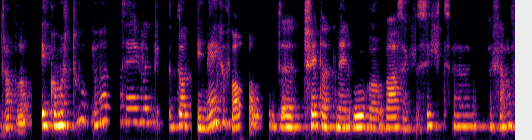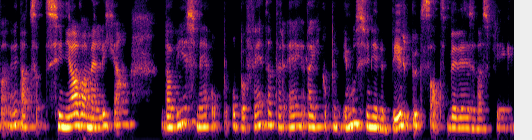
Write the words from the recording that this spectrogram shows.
trappelen. Ik kom er toen op uit eigenlijk dat in mijn geval het feit dat mijn ogen wazig zicht gaven, dat signaal van mijn lichaam, dat wees mij op, op het feit dat, er eigenlijk, dat ik op een emotionele beerput zat, bij wijze van spreken.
